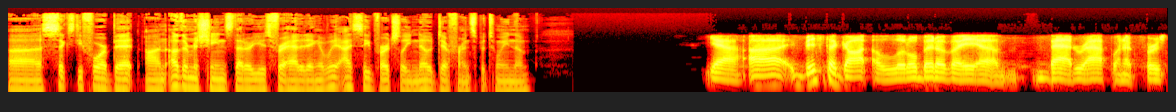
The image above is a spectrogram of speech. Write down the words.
uh, 64-bit on other machines that are used for editing, and we, I see virtually no difference between them. Yeah, uh, Vista got a little bit of a um, bad rap when it first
